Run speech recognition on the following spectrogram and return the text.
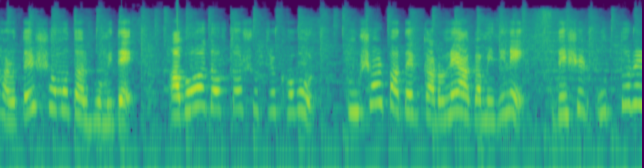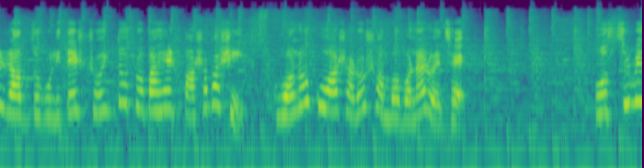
ভারতের সমতল ভূমিতে। আবহাওয়া দফতর সূত্রে খবর, তুষারপাতের কারণে আগামী দিনে দেশের উত্তরের রাজ্যগুলিতে শৈত্যপ্রবাহের পাশাপাশি ঘন কুয়াশারও সম্ভাবনা রয়েছে। পশ্চিমী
